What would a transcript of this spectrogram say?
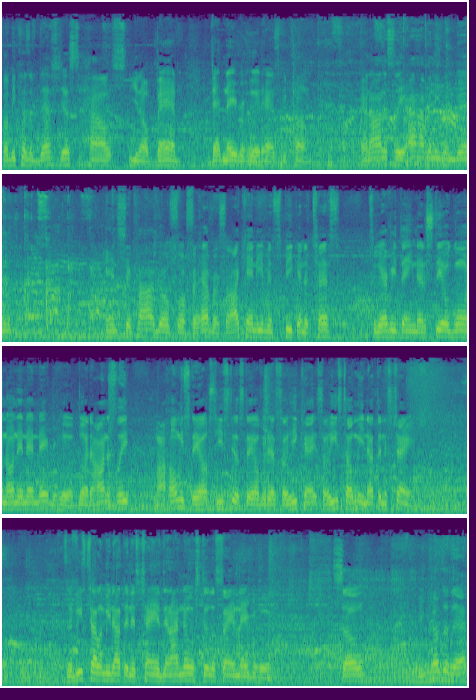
but because of that's just how you know bad that neighborhood has become. And honestly, I haven't even been in Chicago for forever, so I can't even speak and attest to everything that is still going on in that neighborhood. But honestly, My homie still, he still stay over there, so he can't. So he's told me nothing has changed. So if he's telling me nothing has changed, then I know it's still the same neighborhood. So because of that,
